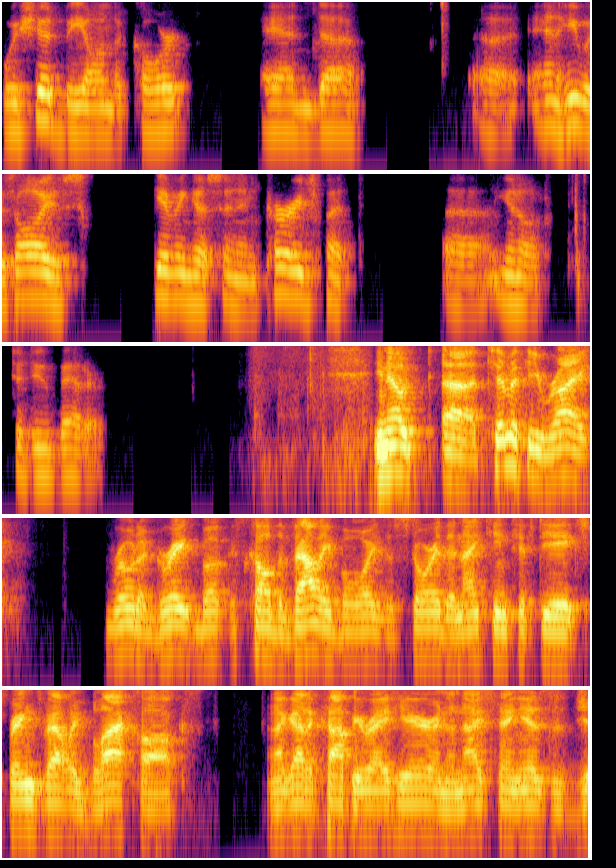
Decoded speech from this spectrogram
we should be on the court. And uh, uh, and he was always giving us an encouragement, uh, you know, to do better. You know, uh, Timothy Wright wrote a great book. It's called The Valley Boys, a story of the 1958 Springs Valley Blackhawks. And I got a copy right here. And the nice thing is, is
